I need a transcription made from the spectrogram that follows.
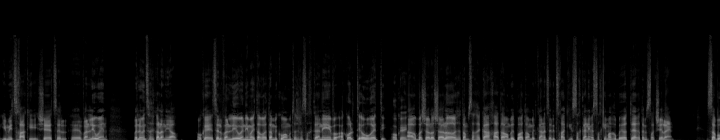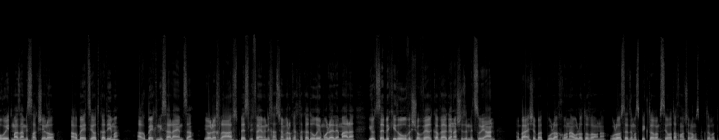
עם יצחקי, שאצל אה, ון ליווין, ון ליווין שיחק על הנייר. אוקיי? אצל ון ליווין, אם היית רואה את המיקום הממוצע של השחקנים, הכל תיאורטי. אוקיי. 4-3-3, אתה משחק ככה, אתה עומד פה, אתה עומד כאן, אצל יצחקי שחקנים משחקים הרבה יותר את המשחק שלהם. סבוריט, מה זה המשחק שלו? הרבה יציאות קדימה, הרבה כניסה לאמצע, הולך ל half space לפעמים ונכנס שם ולוקח את הכדורים, עולה למעלה, יוצא בכדרור ושובר קווי הגנה שזה מצוין. הבעיה שבפעולה האחרונה הוא לא טוב העונה, הוא לא עושה את זה מספיק טוב, המסירות האחרונות שלו לא מספיק טובות.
